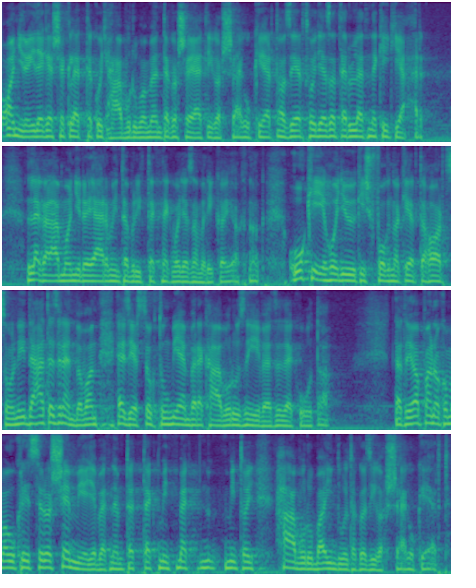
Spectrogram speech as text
annyira idegesek lettek, hogy háborúba mentek a saját igazságukért, azért, hogy ez a terület nekik jár legalább annyira jár, mint a briteknek vagy az amerikaiaknak. Oké, okay, hogy ők is fognak érte harcolni, de hát ez rendben van, ezért szoktunk mi emberek háborúzni évezredek óta. Tehát a japánok a maguk részéről semmi egyebet nem tettek, mint, meg, mint hogy háborúba indultak az igazságukért.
